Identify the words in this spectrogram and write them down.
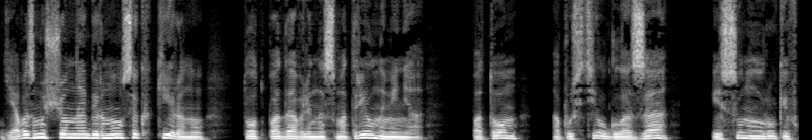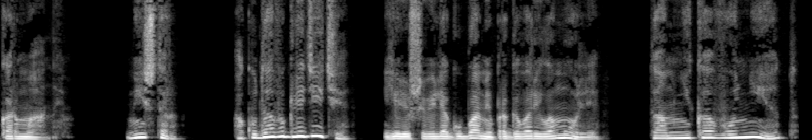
Я возмущенно обернулся к Кирану. Тот подавленно смотрел на меня, потом опустил глаза и сунул руки в карманы. «Мистер, а куда вы глядите?» — еле шевеля губами проговорила Молли. «Там никого нет».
